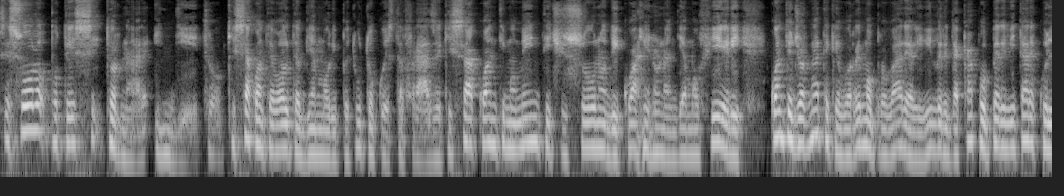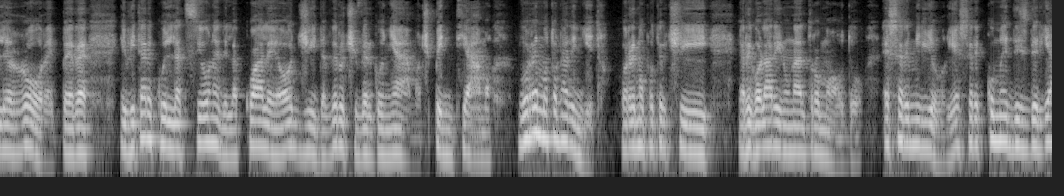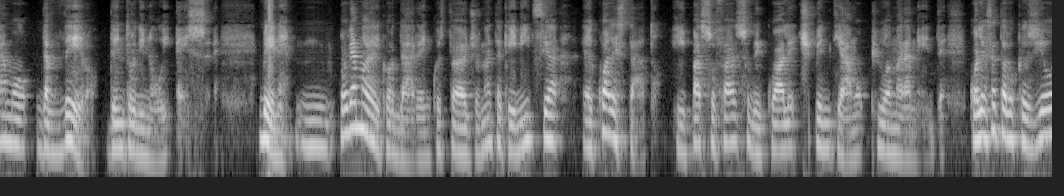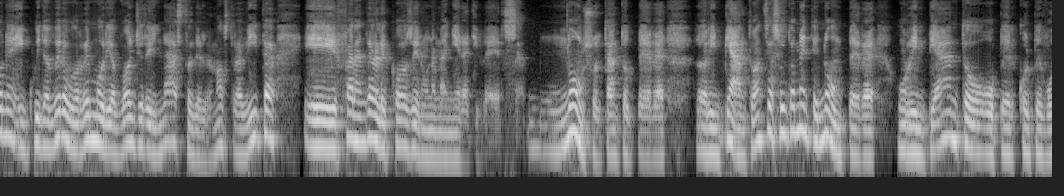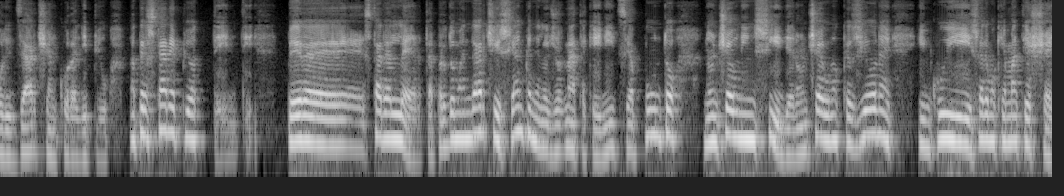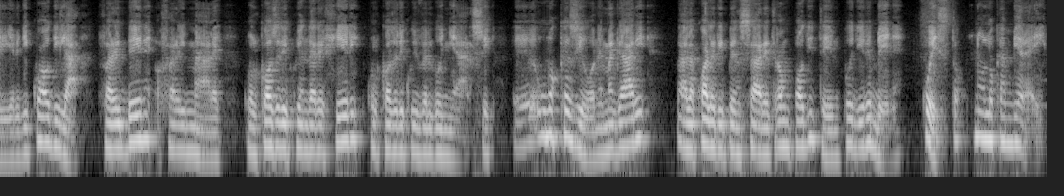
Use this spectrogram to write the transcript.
Se solo potessi tornare indietro. Chissà quante volte abbiamo ripetuto questa frase, chissà quanti momenti ci sono dei quali non andiamo fieri, quante giornate che vorremmo provare a rivivere da capo per evitare quell'errore, per evitare quell'azione della quale oggi davvero ci vergogniamo, ci pentiamo. Vorremmo tornare indietro. Vorremmo poterci regolare in un altro modo, essere migliori, essere come desideriamo davvero dentro di noi essere. Bene, mm, proviamo a ricordare in questa giornata che inizia eh, qual è stato il passo falso del quale ci pentiamo più amaramente. Qual è stata l'occasione in cui davvero vorremmo riavvolgere il nastro della nostra vita e fare andare le cose in una maniera diversa, non soltanto per rimpianto, anzi assolutamente non per un rimpianto o per colpevolizzarci ancora di più, ma per stare più attenti, per eh, stare allerta, per domandarci se anche nella giornata che inizia appunto non c'è un'insidia, non c'è un'occasione in cui saremo chiamati a scegliere di qua o di là, fare il bene o fare il male, qualcosa di cui andare fieri, qualcosa di cui vergognarsi, eh, un'occasione magari alla quale ripensare tra un po' di tempo e dire bene, questo non lo cambierei.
